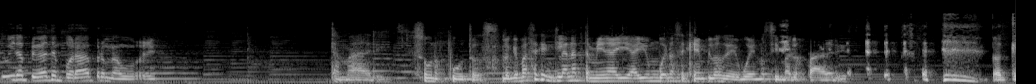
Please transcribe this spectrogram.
yo vi la primera temporada, pero me aburrí. Esta madre, son unos putos. Lo que pasa es que en Clanat también hay, hay un buenos ejemplos de buenos y malos padres. Ok.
